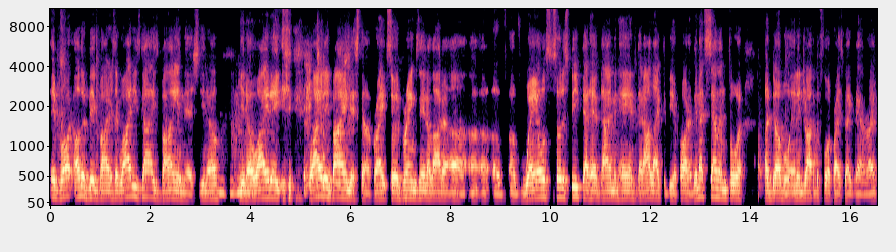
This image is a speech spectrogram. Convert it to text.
it brought other big buyers. Like, why are these guys buying this? You know, Mm-hmm. you know, why are they why are they buying this stuff, right? So it brings in a lot of uh, uh, of of whales, so to speak, that have diamond hands that I like to be a part of. They're not selling for a double and then drop the floor price back down, right?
